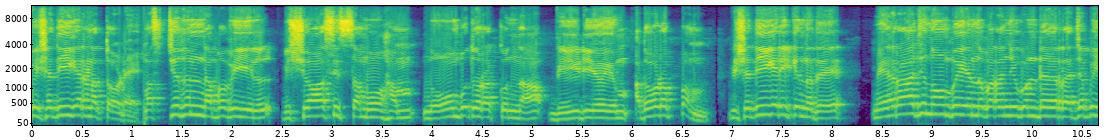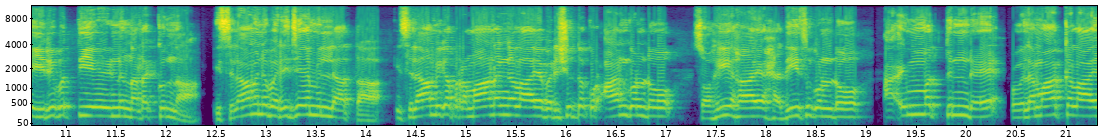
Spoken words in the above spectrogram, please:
വിശദീകരണത്തോടെ മസ്ജിദുൻ നബവിയിൽ വിശ്വാസി സമൂഹം നോമ്പ് തുറക്കുന്ന വീഡിയോയും അതോടൊപ്പം വിശദീകരിക്കുന്നത് മേറാജ് നോമ്പ് എന്ന് പറഞ്ഞുകൊണ്ട് റജബ് ഇരുപത്തിയേഴിന് നടക്കുന്ന ഇസ്ലാമിന് പരിചയമില്ലാത്ത ഇസ്ലാമിക പ്രമാണങ്ങളായ പരിശുദ്ധ ഖുർആൻ കൊണ്ടോ സ്വഹീഹായ ഹദീസ് കൊണ്ടോ അയിമ്മത്തിന്റെ ഉലമാക്കളായ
